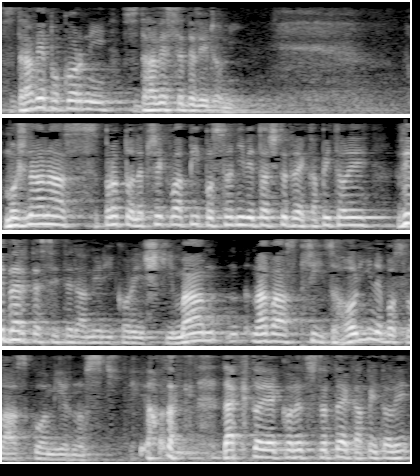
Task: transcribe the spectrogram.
Zdravě pokorný, zdravě sebevědomý. Možná nás proto nepřekvapí poslední věta čtvrté kapitoly. Vyberte si teda, milí korinští, mám na vás přijít s holí nebo s láskou a mírností. Jo, tak, tak to je konec čtvrté kapitoly.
